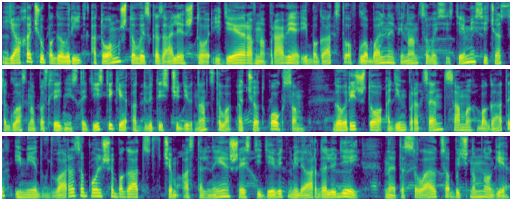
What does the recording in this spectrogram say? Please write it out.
Я хочу поговорить о том, что вы сказали, что идея равноправия и богатства в глобальной финансовой системе сейчас, согласно последней статистике от 2019 отчет Оксам, говорит, что 1% самых богатых имеет в два раза больше богатств, чем остальные 6,9 миллиарда людей. На это ссылаются обычно многие.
